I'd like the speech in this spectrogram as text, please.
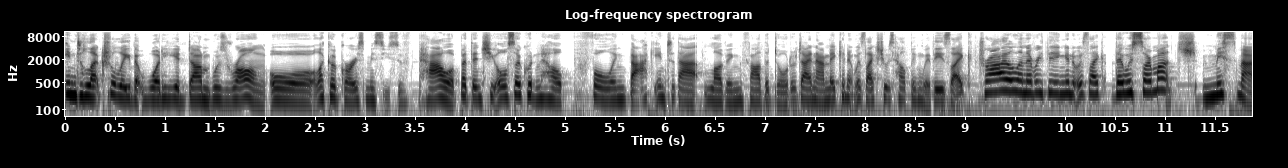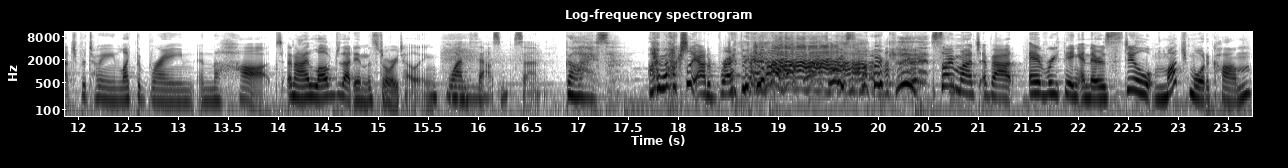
intellectually that what he had done was wrong or like a gross misuse of power. But then she also couldn't help falling back into that loving father daughter dynamic. And it was like she was helping with his like trial and everything. And it was like there was so much mismatch between like the brain and the heart. And I loved that in the storytelling. 1000%. Guys, I'm actually out of breath. we spoke so much about everything, and there is still much more to come.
